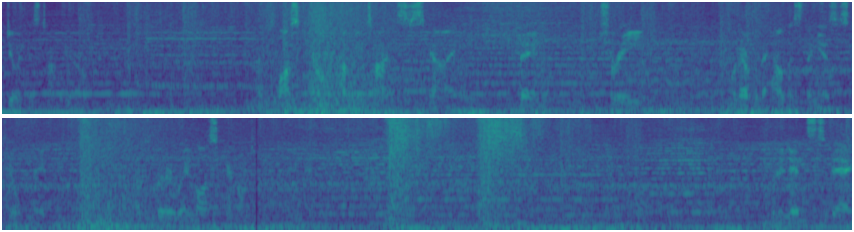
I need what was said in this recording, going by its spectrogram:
Do it this time, Gerald. I've lost count how many times this guy, thing, tree, whatever the hell this thing is, has killed me. I've literally lost count. But it ends today.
